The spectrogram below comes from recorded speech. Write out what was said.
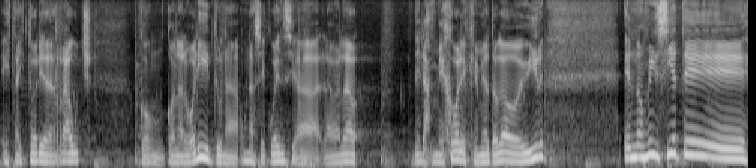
esta historia de Rauch con, con Arbolito, una, una secuencia, la verdad, de las mejores que me ha tocado vivir. En 2007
